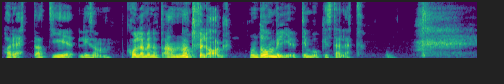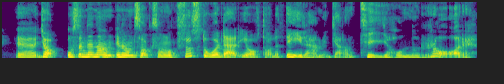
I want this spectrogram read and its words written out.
har rätt att ge, liksom, kolla med något annat förlag om de vill ge ut din bok istället. Eh, ja, och sen en, an, en annan sak som också står där i avtalet, det är ju det här med garantihonorar.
